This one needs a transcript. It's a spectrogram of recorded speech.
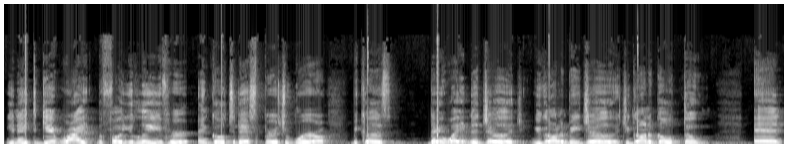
You need to get right before you leave here and go to that spiritual world because they waiting to judge you. You're going to be judged. You're going to go through. And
